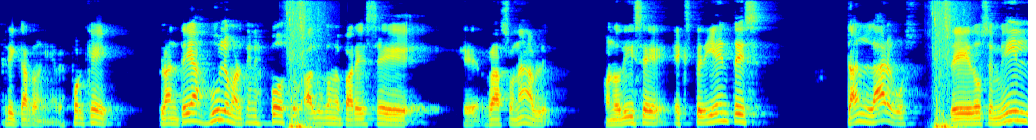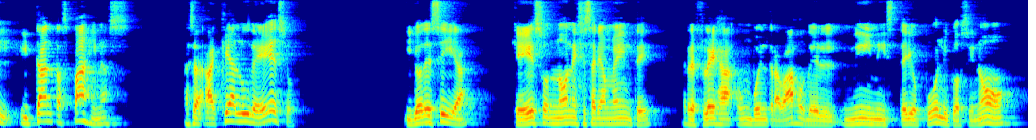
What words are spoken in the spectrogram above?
Ricardo Nieves, porque plantea Julio Martínez Pozo algo que me parece eh, razonable, cuando dice expedientes tan largos de 12 mil y tantas páginas, o sea, ¿a qué alude eso? Y yo decía que eso no necesariamente refleja un buen trabajo del Ministerio Público, sino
